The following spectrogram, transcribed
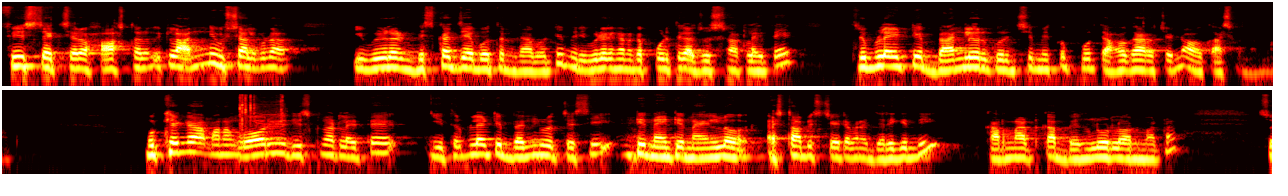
ఫీజ్ స్ట్రక్చర్ హాస్టల్ ఇట్లా అన్ని విషయాలు కూడా ఈ వీడియోలో డిస్కస్ చేయబోతుంది కాబట్టి మీరు వీడియోని కనుక పూర్తిగా చూసినట్లయితే త్రిబుల్ ఐటీ బెంగళూరు గురించి మీకు పూర్తి అవగాహన వచ్చే అవకాశం ఉందన్నమాట. ముఖ్యంగా మనం ఓవర్వ్యూ తీసుకున్నట్లయితే ఈ త్రిపుల్ ఐటీ బెంగళూరు వచ్చేసి నైన్టీన్ నైన్టీ నైన్లో ఎస్టాబ్లిష్ చేయడం అనేది జరిగింది. కర్ణాటక బెంగళూరులో అనమాట సో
